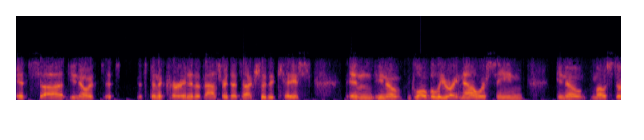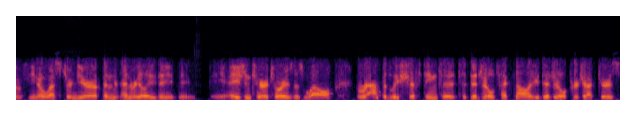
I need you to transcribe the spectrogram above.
It's uh, you know, it's it's it's been occurring at a vast rate. That's actually the case in you know globally right now. We're seeing you know most of you know Western Europe and and really the, the, Asian territories as well rapidly shifting to, to digital technology, digital projectors.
